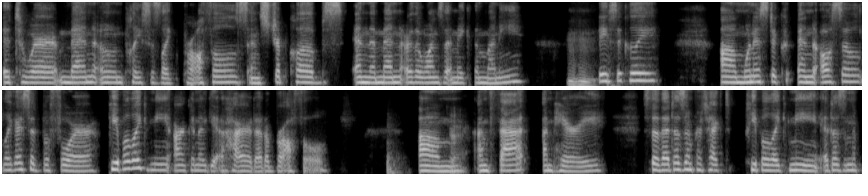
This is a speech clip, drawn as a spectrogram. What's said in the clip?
it to where men own places like brothels and strip clubs, and the men are the ones that make the money, mm-hmm. basically. Um, when it's dec- and also, like I said before, people like me aren't going to get hired at a brothel. Um, okay. I'm fat, I'm hairy, so that doesn't protect people like me. It doesn't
